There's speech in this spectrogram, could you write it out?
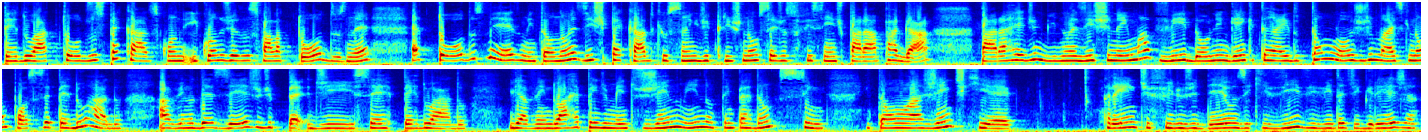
perdoar todos os pecados. Quando, e quando Jesus fala todos, né? É todos mesmo. Então não existe pecado que o sangue de Cristo não seja suficiente para apagar, para redimir. Não existe nenhuma vida ou ninguém que tenha ido tão longe demais que não possa ser perdoado, havendo desejo de, de ser perdoado. E havendo arrependimento genuíno, tem perdão sim. Então, a gente que é crente, filho de Deus e que vive vida de igreja,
